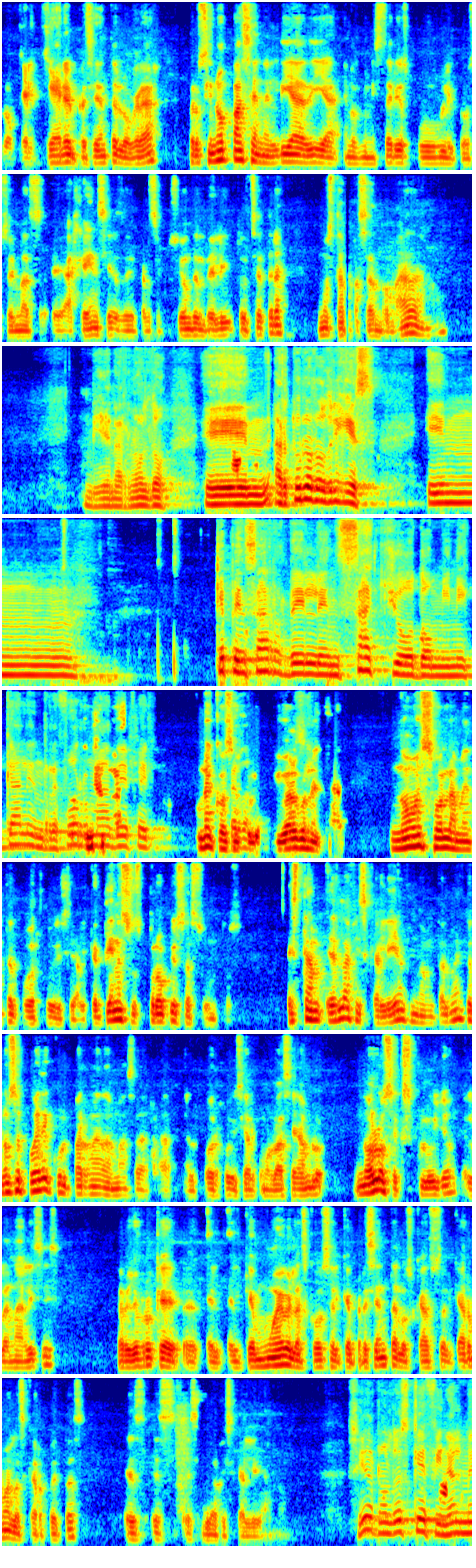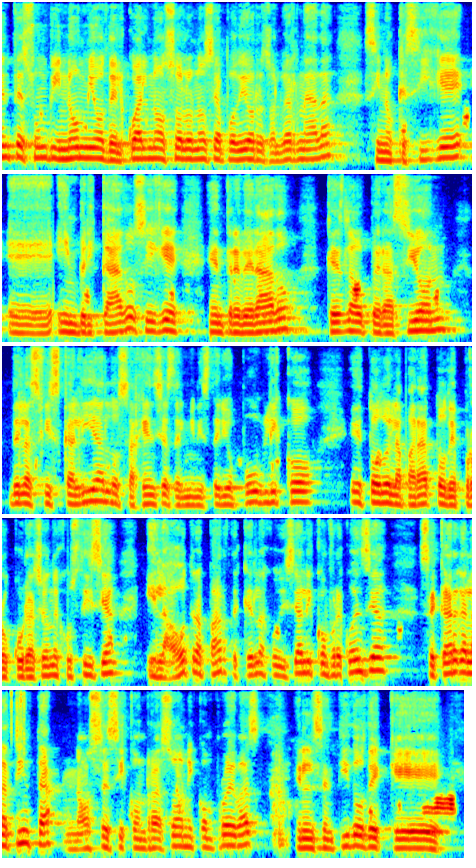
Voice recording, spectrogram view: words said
lo que quiere el presidente lograr, pero si no pasa en el día a día, en los ministerios públicos, en las eh, agencias de persecución del delito, etcétera, no está pasando nada, ¿no? Bien, Arnoldo. Em, Arturo Rodríguez, em, ¿qué pensar del ensayo dominical en reforma de... Una cosa, yo algo en el chat. No es solamente el Poder Judicial, que tiene sus propios asuntos. Es, es la Fiscalía, fundamentalmente. No se puede culpar nada más al Poder Judicial como lo hace AMLO. No los excluyo del análisis, pero yo creo que el, el, que mueve las cosas, el que presenta los casos, el que arma las carpetas, es, es, es la fiscalía. ¿no? Sí, Arnoldo, es que finalmente es un binomio del cual no solo no se ha podido resolver nada, sino que sigue eh, imbricado, sigue entreverado, que es la operación de las fiscalías, las agencias del Ministerio Público, eh, todo el aparato de procuración de justicia y la otra parte, que es la judicial, y con frecuencia se carga la tinta, no sé si con razón y con pruebas, en el sentido de que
